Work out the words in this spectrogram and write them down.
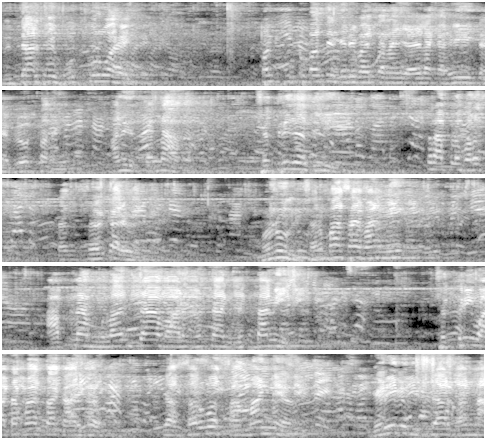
विद्यार्थी भूतपूर्व आहेत. पण कुटुंबातील गरीब नाही यायला काही व्यवस्था नाही. आणि त्यांना छत्री जर दिली तर आपलं बरंच त्यांचं सहकार्य होईल. म्हणून शर्मा साहेबांनी आपल्या मुलांच्या वाढदिवसाच्या निमित्ताने छत्री वाटपाचा कार्यक्रम या सर्वसामान्य गरीब विद्यार्थ्यांना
